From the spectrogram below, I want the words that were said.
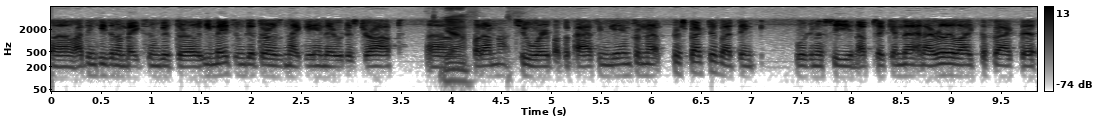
Um, I think he's going to make some good throws. He made some good throws in that game. They were just dropped. Um, yeah. But I'm not too worried about the passing game from that perspective. I think we're going to see an uptick in that, and I really like the fact that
